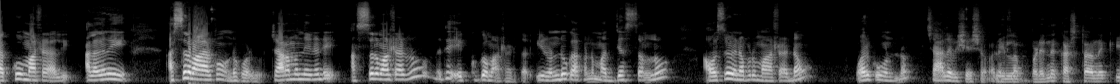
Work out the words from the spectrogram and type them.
తక్కువ మాట్లాడాలి. అలాగని అస్సలు మాట్లాడకుండా ఉండకూడదు. చాలామంది ఏంటంటే అస్సలు మాట్లాడరు లేదా ఎక్కువగా మాట్లాడతారు. ఈ రెండు కాకుండా మధ్యస్థంలో అవసరమైనప్పుడు మాట్లాడడం వరకు ఉండడం చాలా విశేషం. వీళ్ళ పడిన కష్టానికి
